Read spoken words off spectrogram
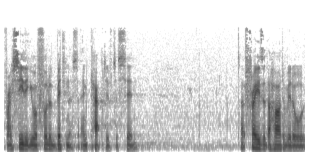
For I see that you are full of bitterness and captive to sin. That phrase at the heart of it all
